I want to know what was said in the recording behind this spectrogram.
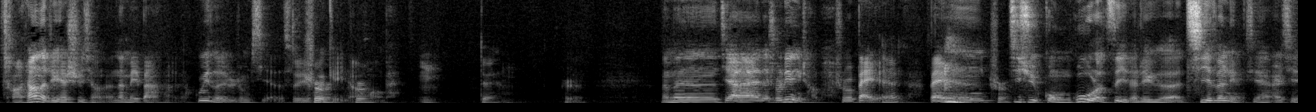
场上的这些事情呢，那没办法的，规则就是这么写的，所以是会给一张黄牌。嗯，对嗯，是的。那么接下来再说另一场吧，说说拜仁哎，拜仁是继续巩固了自己的这个七分领先，而且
